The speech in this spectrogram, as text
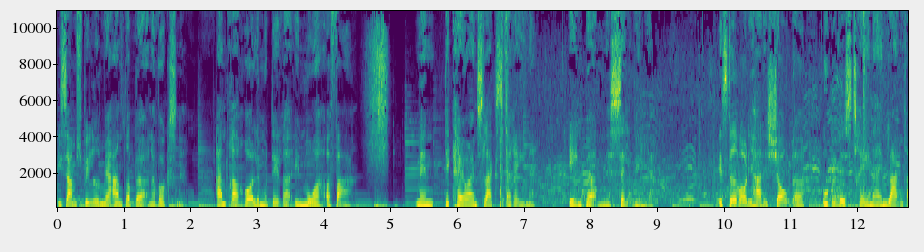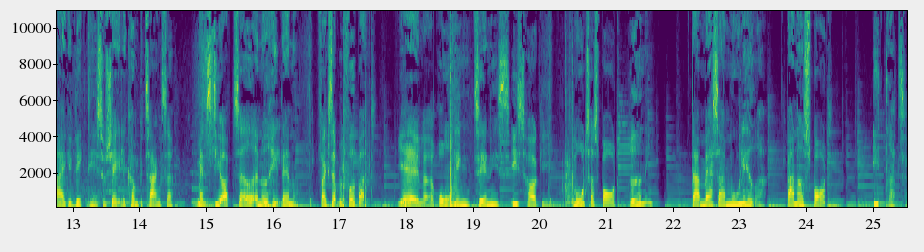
i samspillet med andre børn og voksne. Andre rollemodeller end mor og far. Men det kræver en slags arena. En børnene selv vælger. Et sted, hvor de har det sjovt og ubevidst træner en lang række vigtige sociale kompetencer, mens de er optaget af noget helt andet. For eksempel fodbold. Ja, eller roning, tennis, ishockey, motorsport, ridning. Der er masser af muligheder. Bare noget sport. Idræt.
